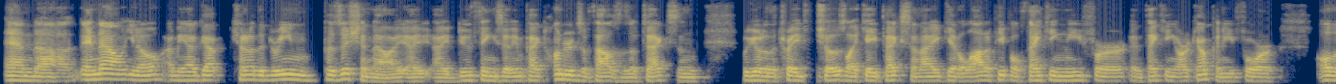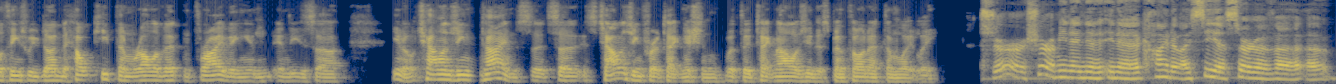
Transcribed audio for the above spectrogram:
and uh and now you know i mean i've got kind of the dream position now i i, I do things that impact hundreds of thousands of techs and we go to the trade shows like AAPEX and i get a lot of people thanking me for and thanking our company for all the things we've done to help keep them relevant and thriving in in these uh you know challenging times. It's uh, it's challenging for a technician with the technology that's been thrown at them lately. Sure, sure. I mean, in a, in a kind of, I see a sort of, uh,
